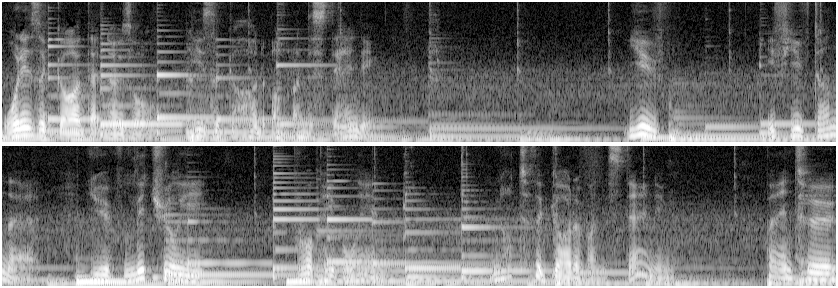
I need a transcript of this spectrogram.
What is a God that knows all? He's the God of understanding. you've if you've done that, you've literally brought people in not to the God of understanding, but into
